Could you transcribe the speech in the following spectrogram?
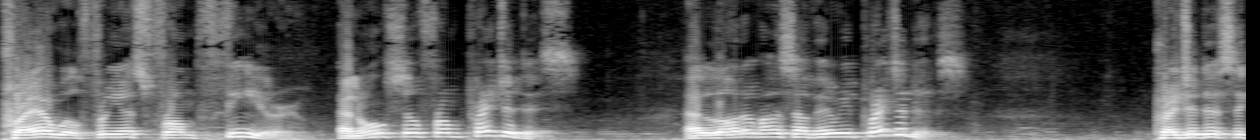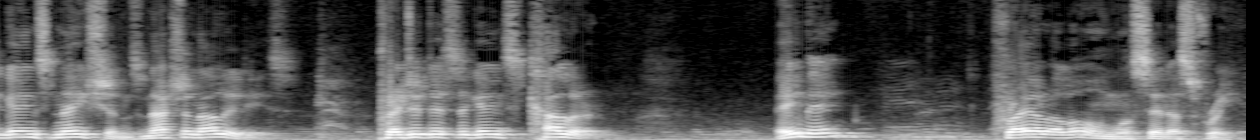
Prayer will free us from fear and also from prejudice. A lot of us are very prejudiced prejudice against nations, nationalities, prejudice against color. Amen. Prayer alone will set us free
